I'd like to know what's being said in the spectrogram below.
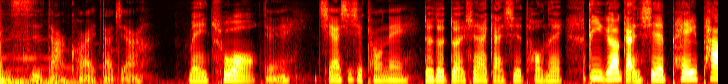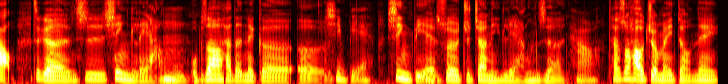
八十四大块，大家没错，对。现在谢谢头内，对对对，现在感谢头内。第一个要感谢 PayPal，这个人是姓梁，嗯，我不知道他的那个呃性别性别，所以就叫你梁人。好，他说好久没抖内，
